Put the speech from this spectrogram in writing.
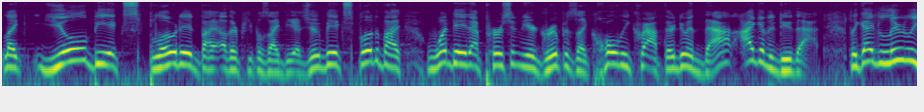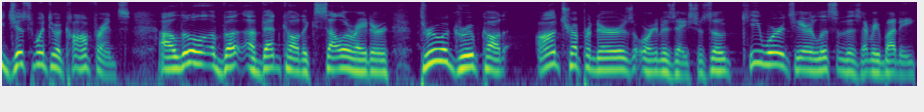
like you'll be exploded by other people's ideas. You'll be exploded by one day that person in your group is like, holy crap, they're doing that. I got to do that. Like I literally just went to a conference, a little ev- event called Accelerator through a group called Entrepreneurs Organization. So, keywords here, listen to this, everybody.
